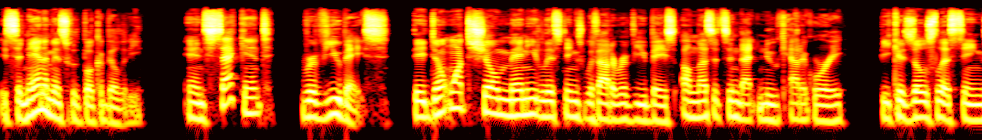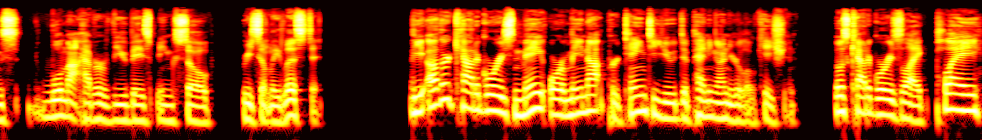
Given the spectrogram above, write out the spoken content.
is synonymous with bookability. And second, review base. They don't want to show many listings without a review base unless it's in that new category because those listings will not have a review base being so recently listed. The other categories may or may not pertain to you depending on your location. Those categories like play,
